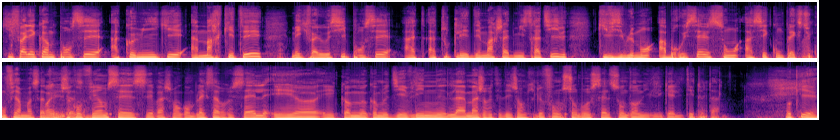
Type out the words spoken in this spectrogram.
Qu'il fallait quand même penser à communiquer, à marketer, mais qu'il fallait aussi penser à, à toutes les démarches administratives qui visiblement à Bruxelles sont assez complexes. Tu confirmes ça Ouais, je confirme, c'est c'est vachement complexe à Bruxelles et, euh, et comme, comme le dit Evelyne, la majorité des gens qui le font sur Bruxelles sont dans l'illégalité totale. Ok. Et,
